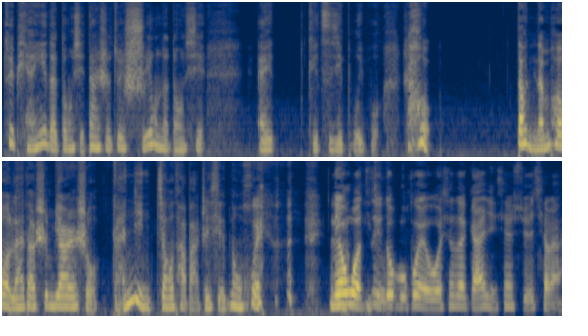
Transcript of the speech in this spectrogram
最便宜的东西，但是最实用的东西，哎，给自己补一补。然后，到你男朋友来到身边的时候，赶紧教他把这些弄会。连我自己都不会，我现在赶紧先学起来。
